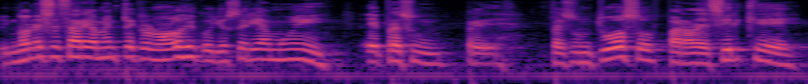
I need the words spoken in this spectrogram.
no necesariamente cronológico, yo sería muy eh, presuntuoso para decir que,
